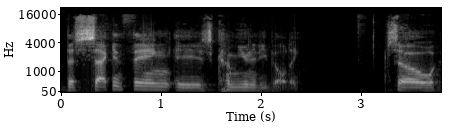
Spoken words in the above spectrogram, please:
The second thing is community building. So,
